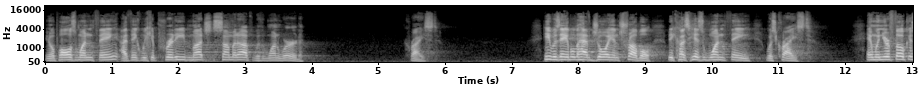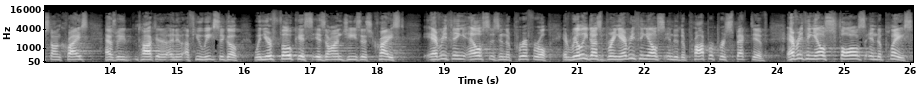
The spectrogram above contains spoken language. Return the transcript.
You know, Paul's one thing, I think we could pretty much sum it up with one word Christ. He was able to have joy in trouble because his one thing was Christ. And when you're focused on Christ, as we talked a, few weeks ago, when your focus is on Jesus Christ, everything else is in the peripheral. It really does bring everything else into the proper perspective. Everything else falls into place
